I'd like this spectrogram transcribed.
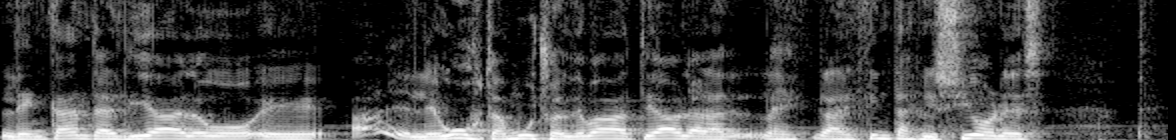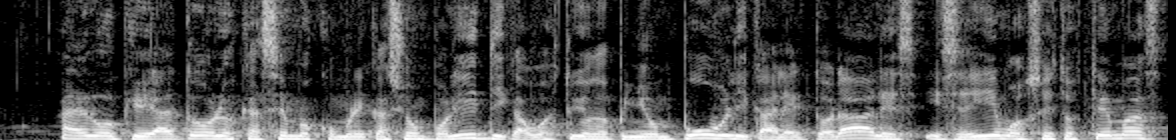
le encanta el diálogo, eh, le gusta mucho el debate, habla las, distintas visiones. Algo que a todos los que hacemos comunicación política o estudios de opinión pública, electorales y seguimos estos temas,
